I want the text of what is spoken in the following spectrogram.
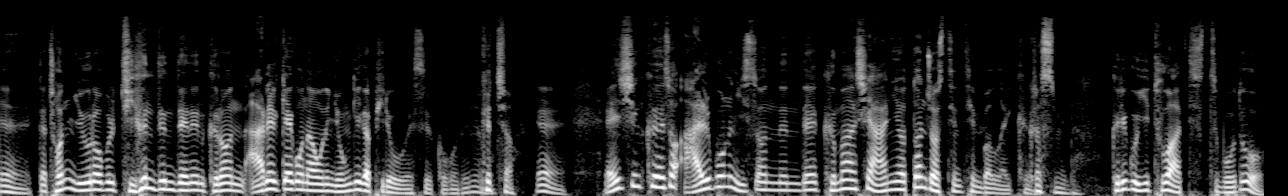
예, 그러니까 전 유럽을 뒤흔든다는 그런 알을 깨고 나오는 용기가 필요했을 거거든요. 그쵸. 예, 엔싱크에서 알고는 있었는데 그 맛이 아니었던 저스틴 팀벌레이크. 그렇습니다. 그리고 이 두 아티스트 모두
